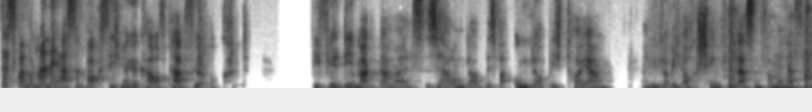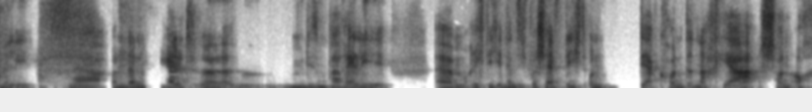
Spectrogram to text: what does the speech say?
Das war noch meine erste Box, die ich mir gekauft habe für, oh Gott, wie viel D-Mark damals. Das ist ja unglaublich. Es war unglaublich teuer. Habe ich, glaube ich, auch schenken lassen von meiner Family. Ja. Und dann halt äh, mit diesem Parelli ähm, richtig intensiv beschäftigt und der konnte nachher schon auch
